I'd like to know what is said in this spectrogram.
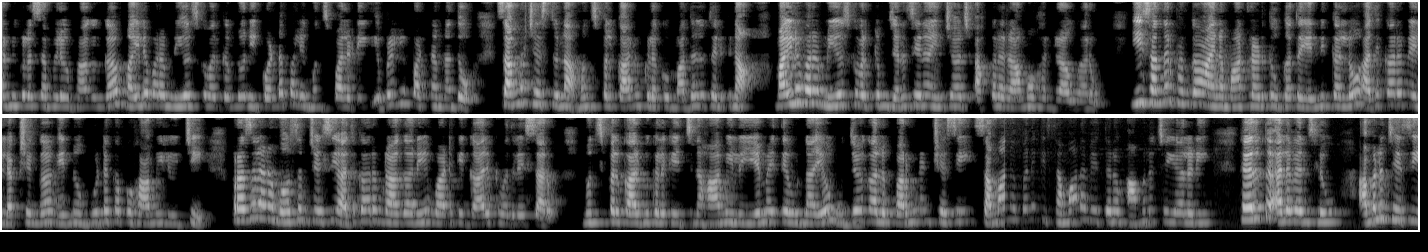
కార్మికుల సమ్మెలో భాగంగా మైలవరం నియోజకవర్గంలోని కొండపల్లి మున్సిపాలిటీ ఇబ్రహీంపట్నం నందు సమ్మె చేస్తున్న మున్సిపల్ కార్మికులకు మద్దతు తెలిపిన మైలవరం నియోజకవర్గం జనసేన ఇన్ఛార్జ్ అక్కల రామ్మోహన్ రావు గారు. ఈ సందర్భంగా ఆయన మాట్లాడుతూ గత ఎన్నికల్లో అధికారమే లక్ష్యంగా ఎన్నో బూటకపు హామీలు ఇచ్చి ప్రజలను మోసం చేసి అధికారం రాగానే వాటికి గాలికి వదిలేశారు. మున్సిపల్ కార్మికులకు ఇచ్చిన హామీలు ఏమైతే ఉన్నాయో ఉద్యోగాలు పర్మనెంట్ చేసి సమాన పనికి సమాన వేతనం అమలు చేయాలని హెల్త్ అలవెన్స్లు అమలు చేసి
